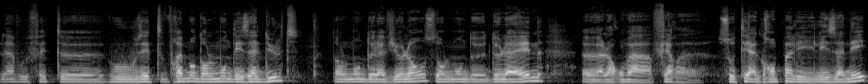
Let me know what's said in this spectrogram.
Là, vous, faites, euh, êtes vraiment dans le monde des adultes, dans le monde de la violence, dans le monde de, la haine. Euh, alors, on va faire euh, sauter à grands pas les, années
